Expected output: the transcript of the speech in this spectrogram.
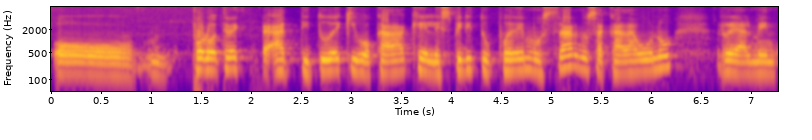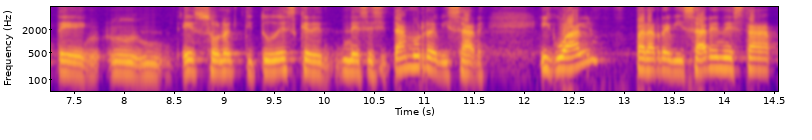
o por otra actitud equivocada que el Espíritu puede mostrarnos a cada uno, realmente mm, son actitudes que necesitamos revisar. Igual, para revisar en esta,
